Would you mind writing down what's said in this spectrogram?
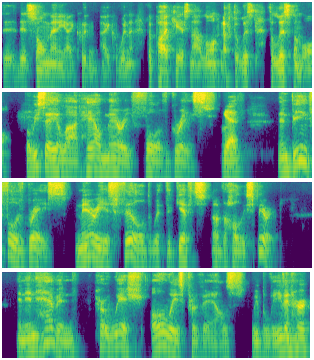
There's so many I couldn't. I could. When the podcast not long enough to list to list them all. But we say a lot, "Hail Mary, full of grace." Right? Yeah. And being full of grace, Mary is filled with the gifts of the Holy Spirit. And in heaven, her wish always prevails, we believe, and her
